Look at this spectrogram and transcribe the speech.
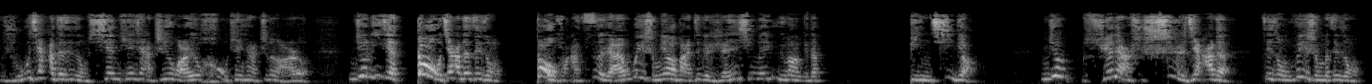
儒家的这种先天下之忧而忧，后天下之乐而乐，你就理解道家的这种。道法自然，为什么要把这个人心的欲望给它摒弃掉？你就学点世家的这种为什么这种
